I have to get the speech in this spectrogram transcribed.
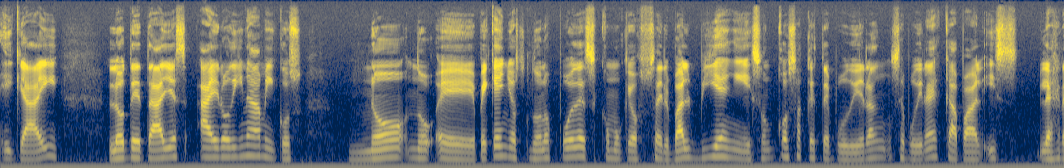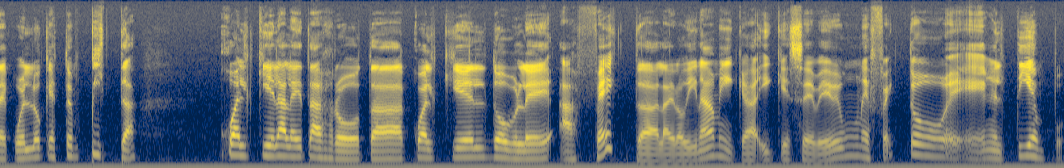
y que ahí los detalles aerodinámicos no, no eh, pequeños no los puedes como que observar bien y son cosas que te pudieran se pudieran escapar y les recuerdo que esto en pista cualquier aleta rota, cualquier doble afecta la aerodinámica y que se ve un efecto en el tiempo.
